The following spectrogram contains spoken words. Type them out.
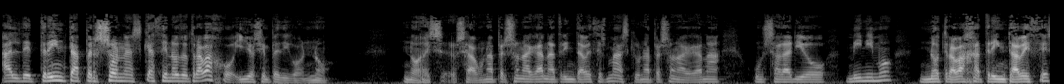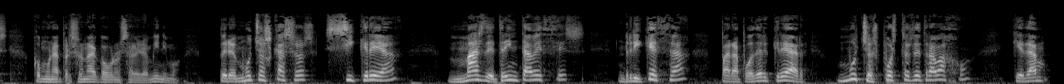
al de 30 personas que hacen otro trabajo? Y yo siempre digo, no. No es, o sea, una persona gana 30 veces más que una persona que gana un salario mínimo, no trabaja 30 veces como una persona que cobra un salario mínimo. Pero en muchos casos sí crea más de 30 veces riqueza para poder crear muchos puestos de trabajo que dan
